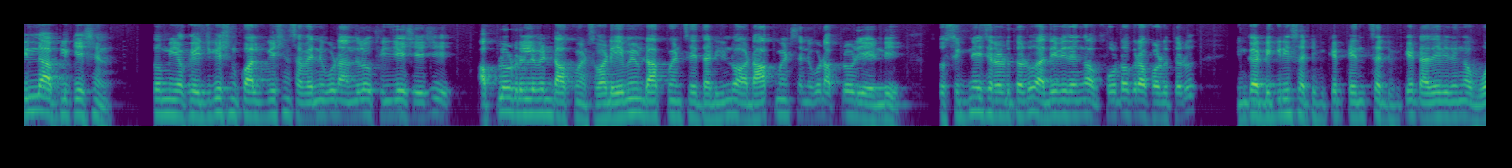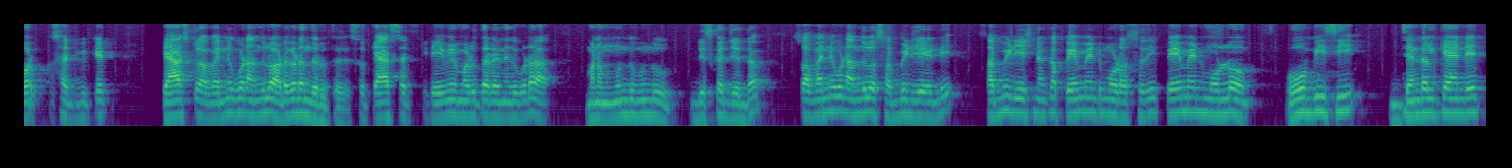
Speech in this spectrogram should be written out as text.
Fill application. సో మీ యొక్క ఎడ్యుకేషన్ క్వాలిఫికేషన్స్ అవన్నీ కూడా అందులో ఫిల్ చేసేసి అప్లోడ్ రిలవెంట్ డాక్యుమెంట్స్. వాడు ఏమేమి డాక్యుమెంట్స్ అయితే అడిగిండో ఆ డాక్యుమెంట్స్ అన్ని కూడా అప్లోడ్ చేయండి. సో సిగ్నేచర్ అడుగుతాడు. అదేవిధంగా ఫోటోగ్రాఫ్ అడుగుతాడు. ఇంకా డిగ్రీ సర్టిఫికేట్ టెన్త్ సర్టిఫికేట్ అదేవిధంగా వర్క్ సర్టిఫికేట్ క్యాస్ట్ అవన్నీ కూడా అందులో అడగడం జరుగుతుంది. సో క్యాస్ట్ సర్టిఫికేట్ ఏమేమి అడుగుతాడు అనేది కూడా మనం ముందు ముందు డిస్కస్ చేద్దాం. సో అవన్నీ కూడా అందులో సబ్మిట్ చేయండి. సబ్మిట్ చేసినాక పేమెంట్ మోడ్ వస్తుంది. పేమెంట్ మోడ్లో OBC general candidate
